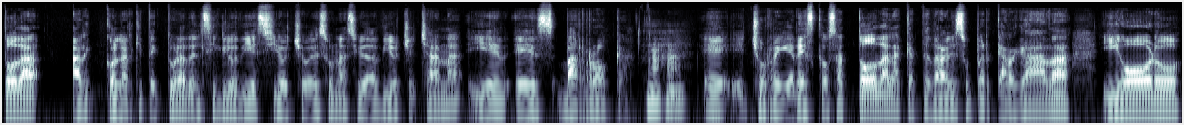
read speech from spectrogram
toda con la arquitectura del siglo XVIII. Es una ciudad diochechana y es barroca, eh, chorregueresca. O sea, toda la catedral es súper cargada y oro,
